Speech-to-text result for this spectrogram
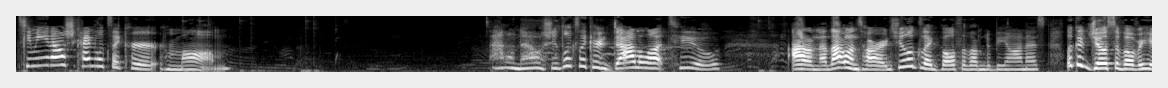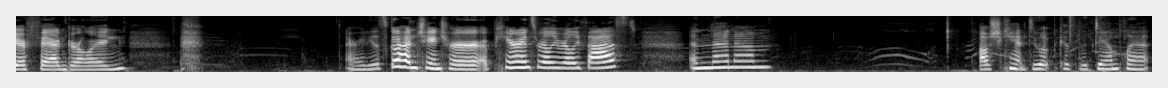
to me now she kind of looks like her, her mom. I don't know. She looks like her dad a lot too. I don't know. That one's hard. She looks like both of them, to be honest. Look at Joseph over here fangirling. Alrighty, let's go ahead and change her appearance really, really fast. And then, um... Oh, she can't do it because of the damn plant.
